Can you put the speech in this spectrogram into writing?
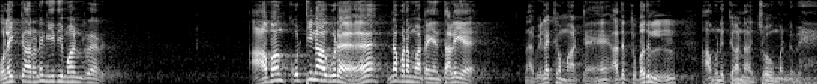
கொலைக்காரனை நீதிமான்றாரு. அவன் கொட்டினா கூட என்ன பண்ண மாட்டான் என் தலையை? நான் விளக்க மாட்டேன். அதற்கு பதில் அவனுக்காக நான் ஜோம் பண்ணுவேன்.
